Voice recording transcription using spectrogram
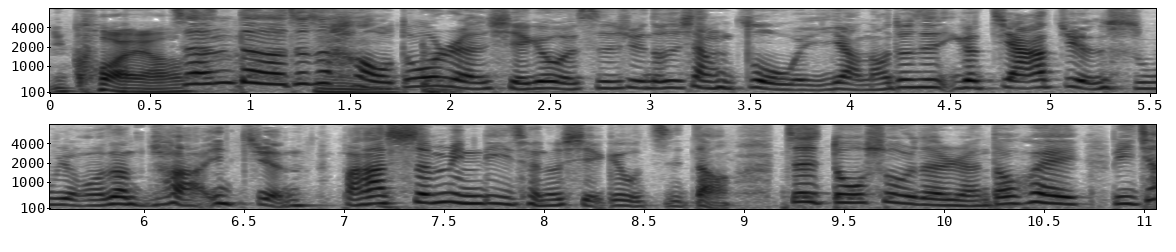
一块啊。真的，就是好多人写给我的私讯都是像作文一样，然后就是一个家卷书，有没有这样抓一卷，把他生命历程都写给我知道。这多数的人都会比较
